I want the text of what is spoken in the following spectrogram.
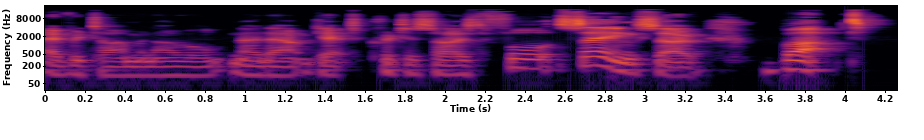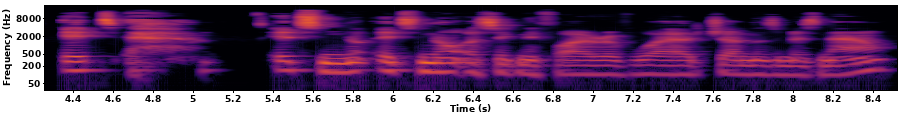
every time, and I will no doubt get criticised for saying so. But it it's not it's not a signifier of where journalism is now.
